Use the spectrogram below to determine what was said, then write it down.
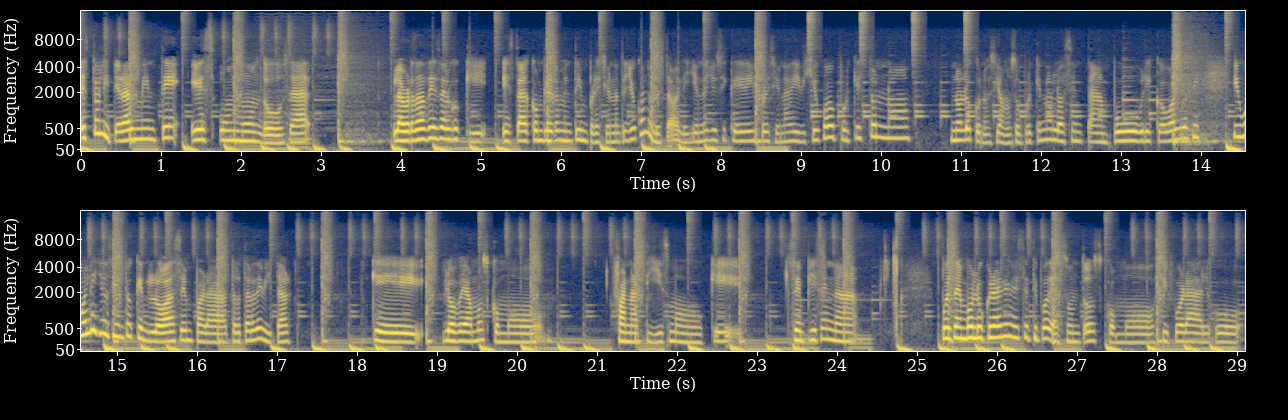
esto literalmente es un mundo, o sea, la verdad es algo que está completamente impresionante. Yo cuando lo estaba leyendo yo sí quedé impresionada y dije, wow, ¿por qué esto no no lo conocíamos o por qué no lo hacen tan público o algo así. Igual yo siento que lo hacen para tratar de evitar que lo veamos como fanatismo, que se empiecen a pues a involucrar en este tipo de asuntos como si fuera algo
